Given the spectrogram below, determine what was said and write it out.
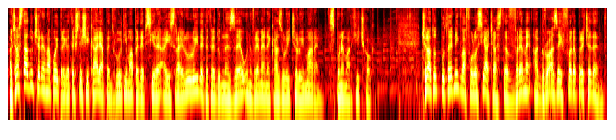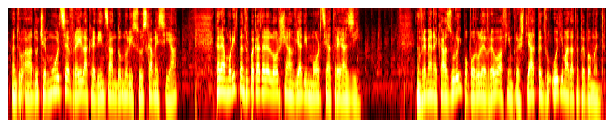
Această aducere înapoi pregătește și calea pentru ultima pedepsire a Israelului de către Dumnezeu în vremea necazului celui mare, spune Mark Hitchcock. Cel atotputernic va folosi această vreme a groazei fără precedent pentru a aduce mulți evrei la credința în Domnul Isus ca Mesia, care a murit pentru păcatele lor și a înviat din morți a treia zi. În vremea necazului, poporul evreu va fi împrăștiat pentru ultima dată pe pământ.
